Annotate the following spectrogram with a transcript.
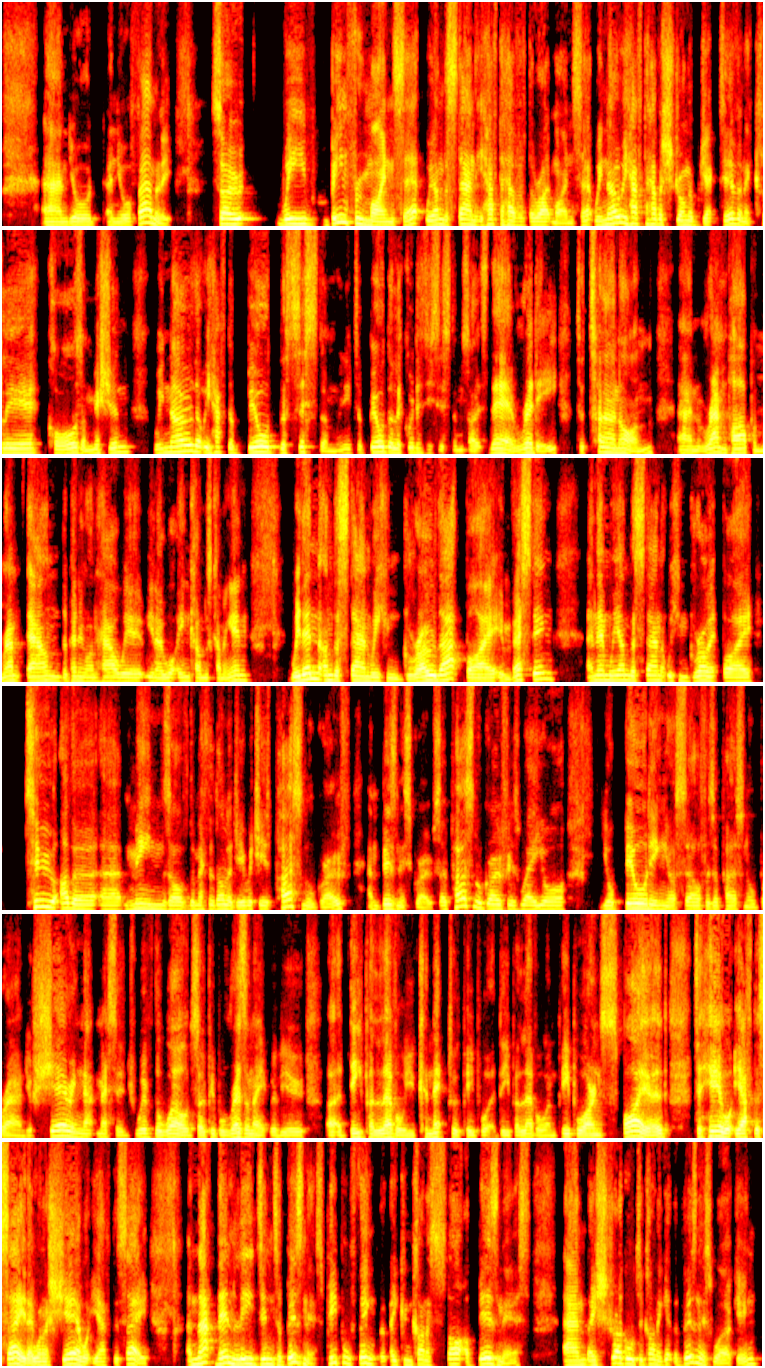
and your, and your family. So we've been through mindset. We understand that you have to have the right mindset. We know we have to have a strong objective and a clear cause, a mission. We know that we have to build the system. We need to build the liquidity system so it's there, ready to turn on and ramp up and ramp down, depending on how we're, you know, what income's coming in. We then understand we can grow that by investing. And then we understand that we can grow it by two other uh, means of the methodology, which is personal growth and business growth. So personal growth is where you're you're building yourself as a personal brand. You're sharing that message with the world so people resonate with you at a deeper level. You connect with people at a deeper level, and people are inspired to hear what you have to say. They want to share what you have to say. And that then leads into business. People think that they can kind of start a business and they struggle to kind of get the business working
